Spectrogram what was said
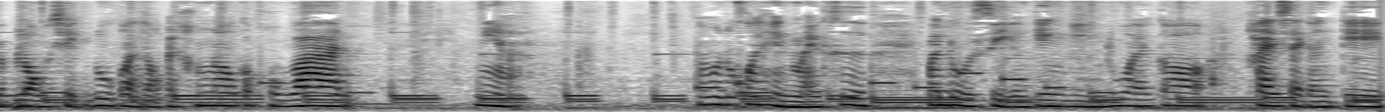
แบบลองเช็คดูก่อนจะออกไปข้างนอกก็พบว่าเนี่ย ทุกคนเห็นไหมคือ มันดูดสีกางเกงยีนด้วย ก็ใครใส่กางเกง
